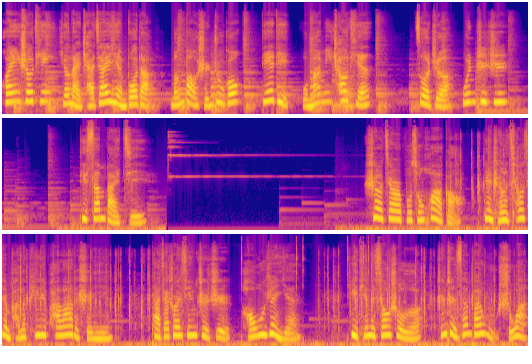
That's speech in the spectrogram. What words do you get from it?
欢迎收听由奶茶一演播的《萌宝神助攻》，爹地我妈咪超甜，作者温芝芝。第三百集。射箭儿不从画稿变成了敲键盘的噼里啪啦的声音，大家专心致志，毫无怨言。一天的销售额整整三百五十万，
